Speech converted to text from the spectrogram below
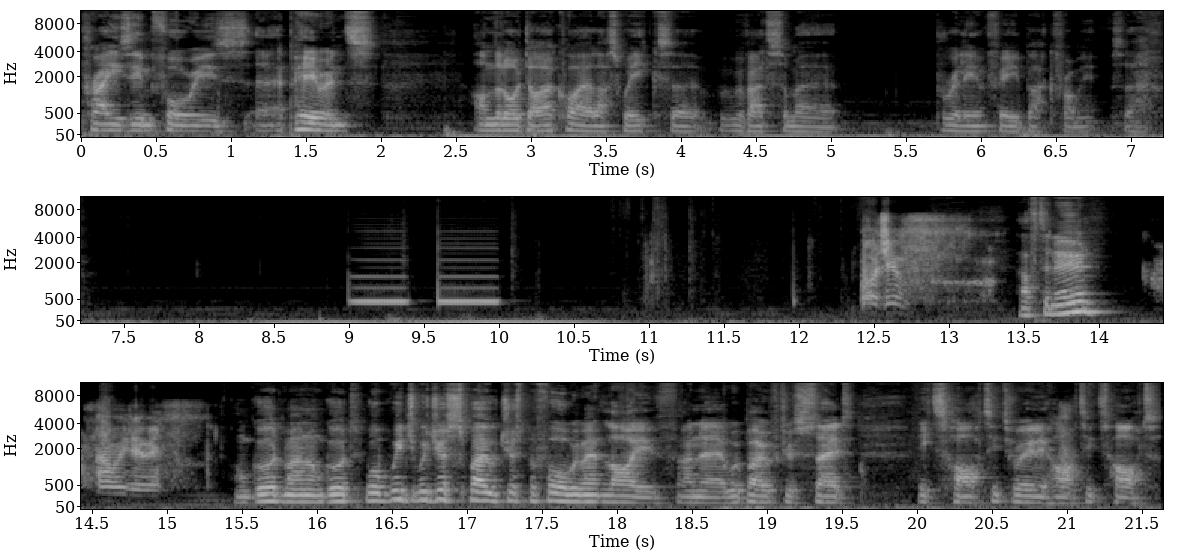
praise him for his uh, appearance on the Lloyd Dyer Choir last week. So we've had some uh, brilliant feedback from it. So Hi Jim, afternoon. how are we doing? I'm good, man. I'm good. Well, we, we just spoke just before we went live, and uh, we both just said it's hot. It's really hot. It's hot.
